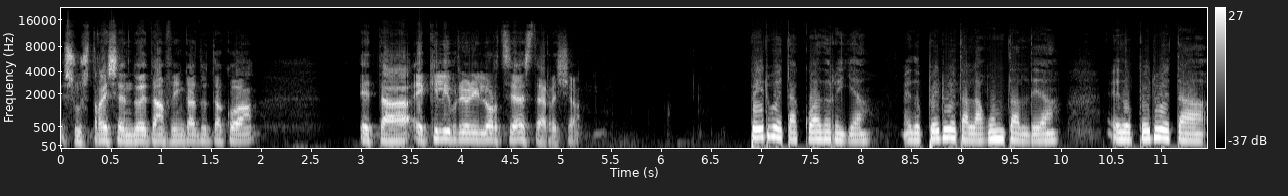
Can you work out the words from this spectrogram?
sustrai sendoetan finkatutakoa, eta ekilibrio hori lortzea ez da. Peru eta kuadrilla, edo Peru eta laguntaldea, edo Peru eta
